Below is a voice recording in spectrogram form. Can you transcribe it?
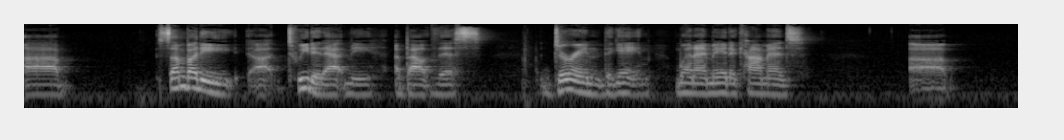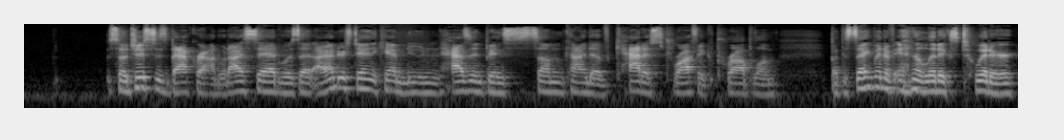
Uh, somebody uh, tweeted at me about this during the game when I made a comment. So, just as background, what I said was that I understand that Cam Newton hasn't been some kind of catastrophic problem, but the segment of analytics Twitter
